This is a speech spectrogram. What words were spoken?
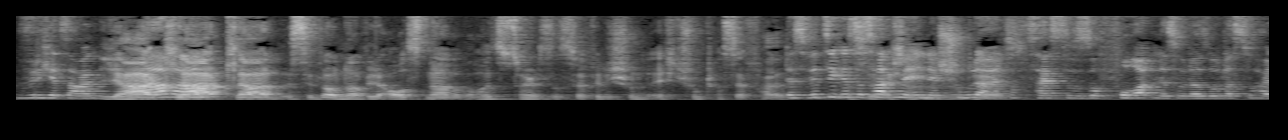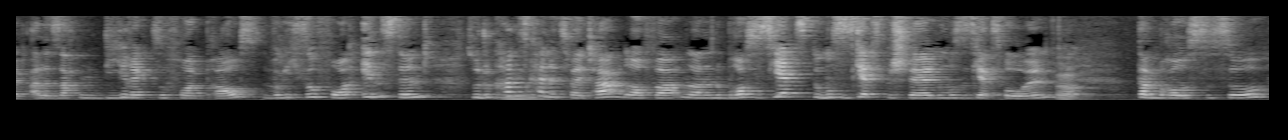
Würde ich jetzt sagen. Ja, aber klar, klar, es sind auch noch wieder Ausnahmen, aber heutzutage ist das ja, finde ich, schon echt schon krass der Fall. Das Witzige ist, Das das, hatten wir in der Schule einfach. Das heißt, so Sofortnis oder so, dass du halt alle Sachen direkt sofort brauchst. Wirklich sofort, instant. So, du kannst Mhm. keine zwei Tage drauf warten, sondern du brauchst es jetzt. Du musst es jetzt bestellen, du musst es jetzt holen. ja. Dann brauchst du es so.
